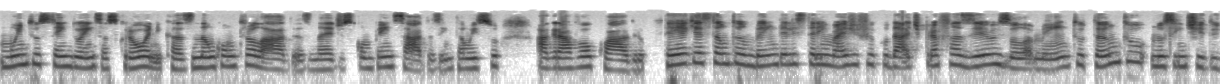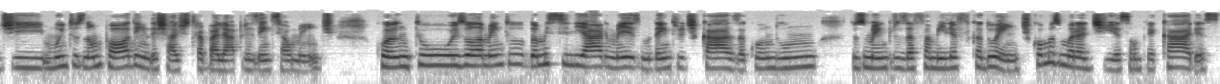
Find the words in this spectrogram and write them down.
muitos têm doenças crônicas não controladas, né, descompensadas, então isso agrava o quadro. Tem a questão também deles terem mais dificuldade para fazer o isolamento, tanto no sentido de muitos não podem deixar de trabalhar presencialmente, quanto o isolamento domiciliar mesmo, dentro de casa, quando um dos membros da família fica doente. Como as moradias são precárias,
